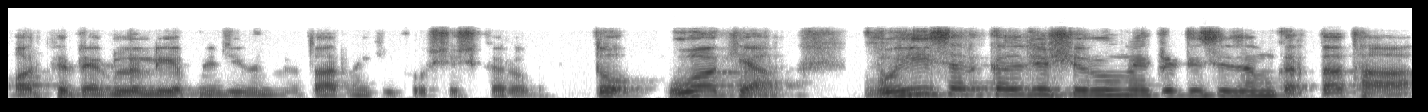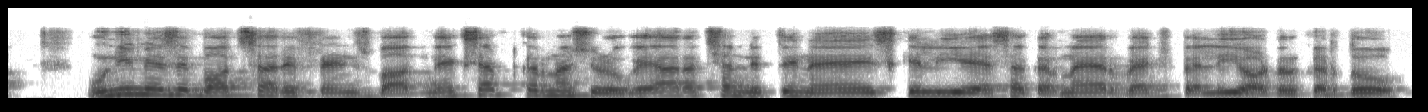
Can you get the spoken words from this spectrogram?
और फिर रेगुलरली अपने जीवन में उतारने की कोशिश करोगे। तो हुआ क्या? वही सर्कल जो शुरू में क्रिटिसिज्म करता था, उन्हीं में से बहुत सारे फ्रेंड्स बाद में एक्सेप्ट करना शुरू हो गए, यार अच्छा नितिन है, इसके लिए ऐसा करना है, यार वेज पहले ही ऑर्डर कर दो।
